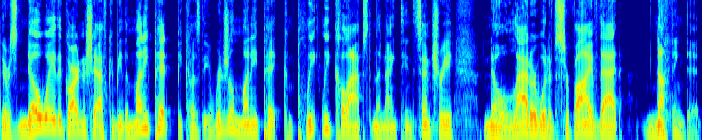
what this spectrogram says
There is no way the garden shaft could be the money pit because the original money pit completely collapsed in the 19th century. No ladder would have survived that. Nothing did.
